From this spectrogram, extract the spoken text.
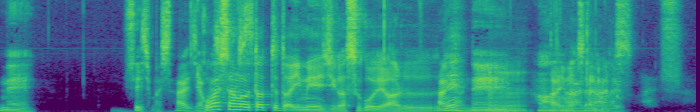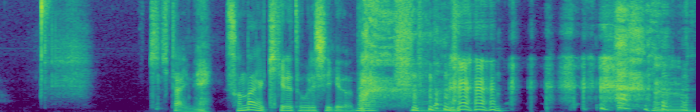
ねえ失礼しました。はい、じゃあ小林さんが歌ってたイメージがすごいあるね。あるよねうんはいあります、あります。聞きたいね。そんなの聞けると嬉しいけどね。うん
